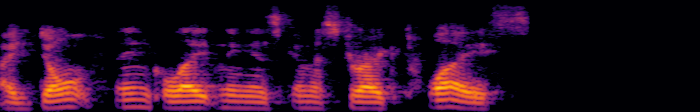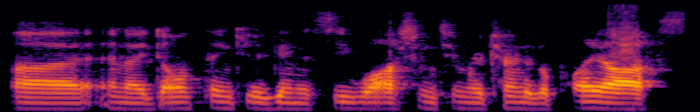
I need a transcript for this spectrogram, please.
I don't think lightning is going to strike twice. Uh, and I don't think you're going to see Washington return to the playoffs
